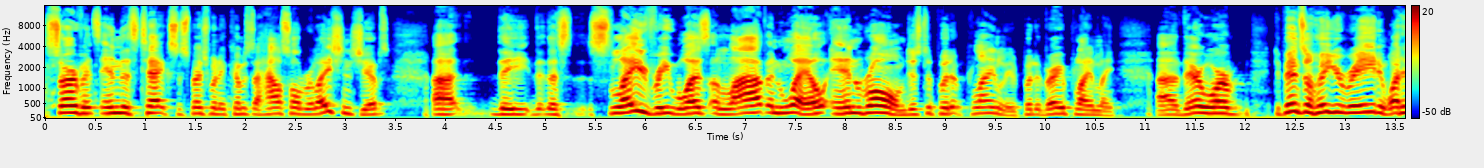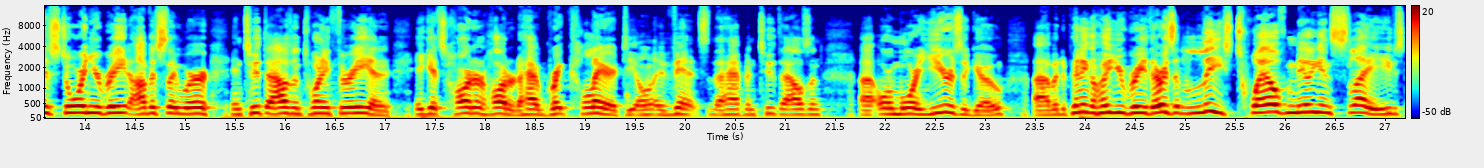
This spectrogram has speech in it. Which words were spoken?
servants in this text, especially when it comes to household relationships, uh, the, the, the, slavery was alive and well in Rome, just to put it plainly, to put it very plainly. Uh, there were, depends on who you read and what historian you read. Obviously, we're in 2023 and it gets harder and harder to have great clarity on events that happened 2,000 uh, or more years ago. Uh, but depending on who you read, there is at least 12 million slaves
